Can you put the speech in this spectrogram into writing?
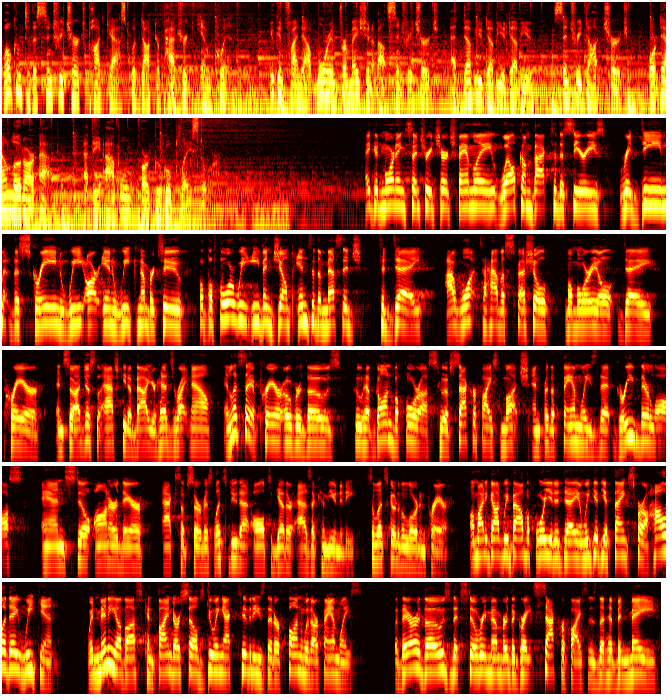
Welcome to the Century Church podcast with Dr. Patrick M. Quinn. You can find out more information about Century Church at www.century.church or download our app at the Apple or Google Play Store. Hey, good morning, Century Church family. Welcome back to the series Redeem the Screen. We are in week number two. But before we even jump into the message today, I want to have a special Memorial Day prayer. And so I just ask you to bow your heads right now and let's say a prayer over those who have gone before us, who have sacrificed much, and for the families that grieve their loss and still honor their acts of service. Let's do that all together as a community. So let's go to the Lord in prayer. Almighty God, we bow before you today and we give you thanks for a holiday weekend when many of us can find ourselves doing activities that are fun with our families. But there are those that still remember the great sacrifices that have been made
